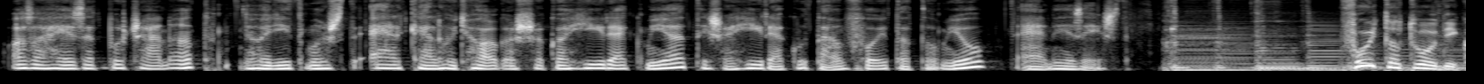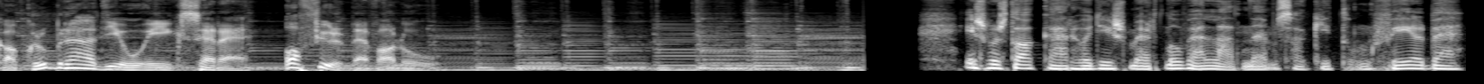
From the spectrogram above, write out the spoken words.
Az a helyzet, bocsánat, hogy itt most el kell, hogy hallgassak a hírek miatt, és a hírek után folytatom, jó? Elnézést! Folytatódik a Klubrádió ékszere, a fülbevaló. És most akárhogy ismert novellát nem szakítunk félbe,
